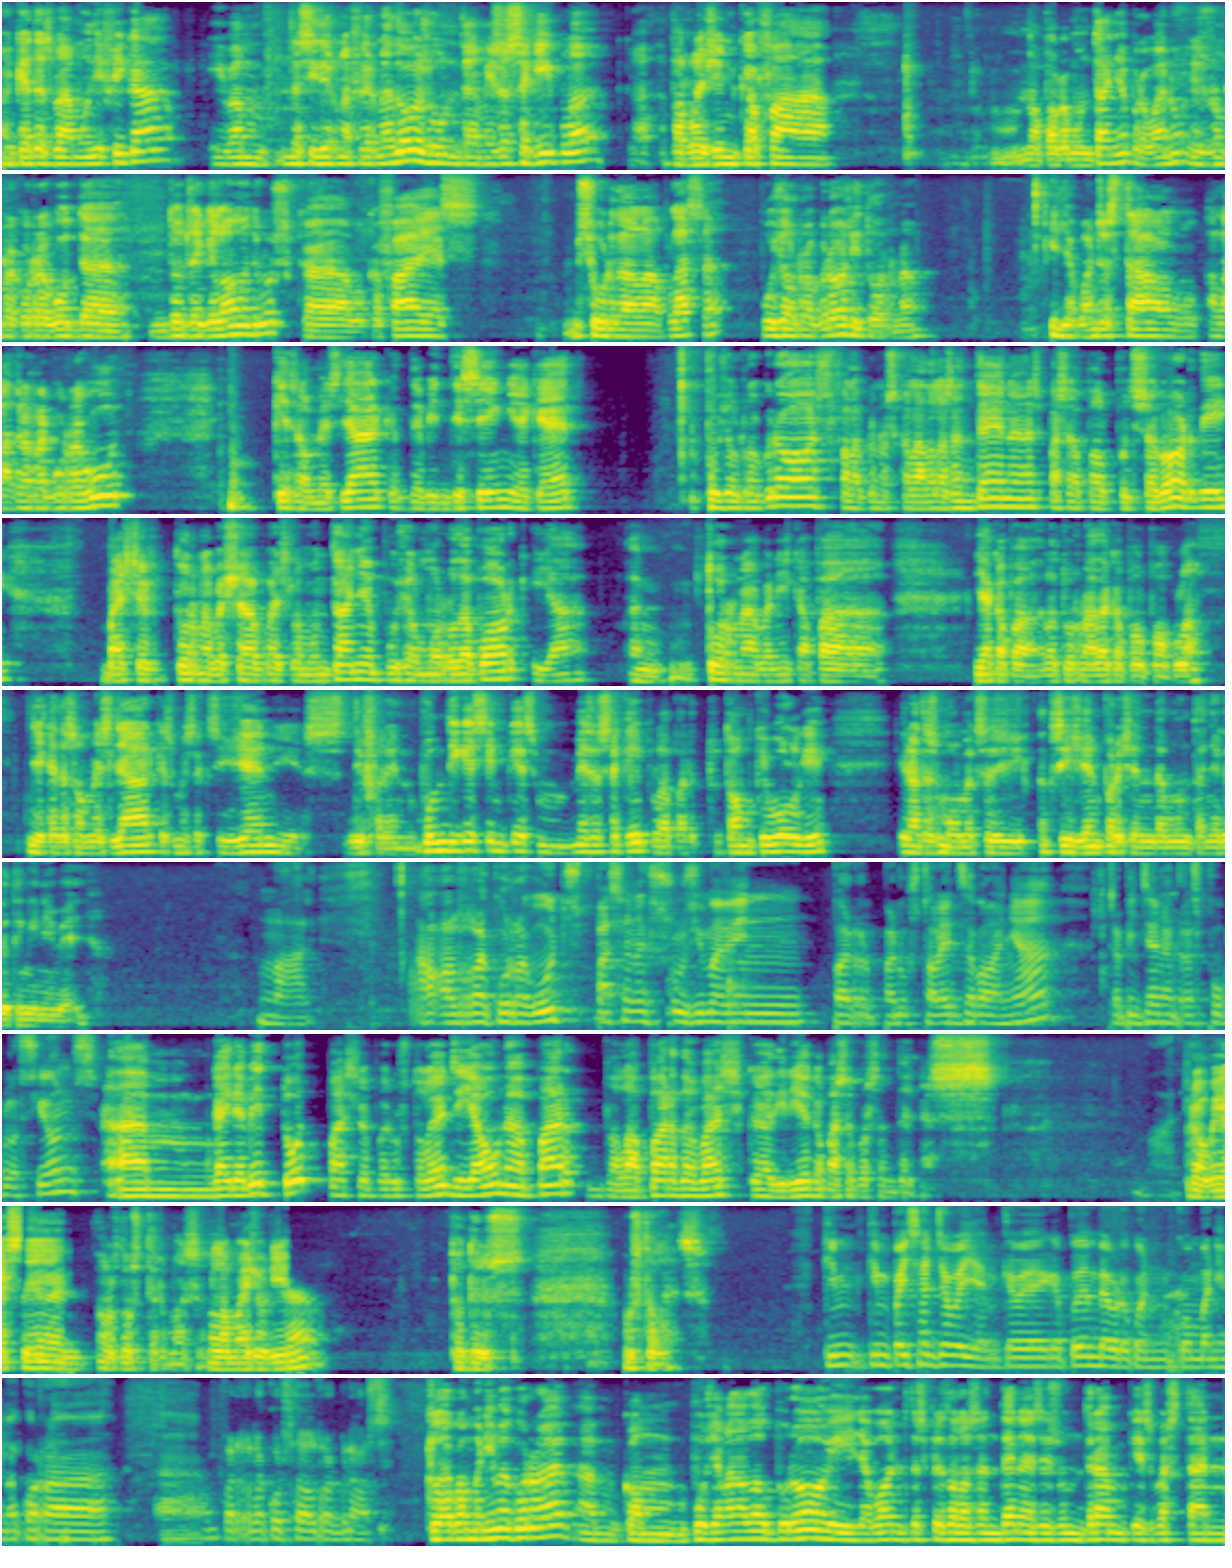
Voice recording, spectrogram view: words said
aquest es va modificar, i vam decidir-ne fer-ne dos, un de més assequible, per la gent que fa no poca muntanya, però bueno, és un recorregut de 12 quilòmetres que el que fa és surt de la plaça, puja al Roc Gros i torna. I llavors està l'altre recorregut, que és el més llarg, de 25, i aquest puja al Roc Gros, fa la cronoescalada de les antenes, passa pel Puig Sagordi, baixa, torna a baixar baix la muntanya, puja al Morro de Porc i ja en, torna a venir cap a, ja cap a la tornada cap al poble. I aquest és el més llarg, és més exigent i és diferent. Un diguéssim que és més assequible per tothom qui vulgui i un altre és molt més exigent per gent de muntanya que tingui nivell. Vale. Els recorreguts passen exclusivament per, per hostalets de Balanyà trepitjant altres poblacions? Um, gairebé tot passa per Hostalets i hi ha una part de la part de baix que diria que passa per Centelles. Vale. Però ve a ser els dos termes. La majoria, tot és Hostalets. Quin, quin paisatge veiem, que, que podem veure quan, quan venim a córrer uh, per la cursa del Roc Gros? Clar, quan venim a córrer, com pugem a dalt del turó i llavors després de les antenes és un tram que és bastant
